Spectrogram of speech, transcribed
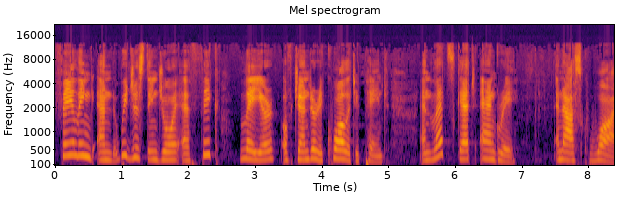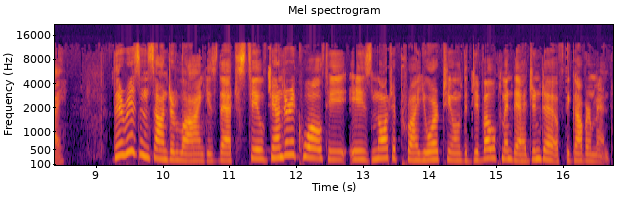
failing, and we just enjoy a thick layer of gender equality paint. And let's get angry and ask why. The reasons underlying is that still gender equality is not a priority on the development agenda of the government.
